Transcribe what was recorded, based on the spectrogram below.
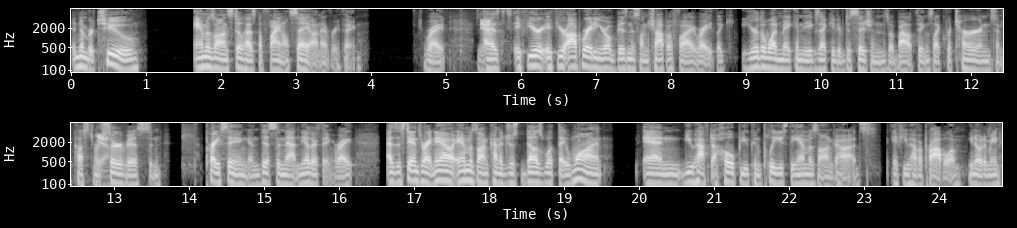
And number 2, Amazon still has the final say on everything. Right? Yeah. As if you're if you're operating your own business on Shopify, right? Like you're the one making the executive decisions about things like returns and customer yeah. service and pricing and this and that and the other thing, right? As it stands right now, Amazon kind of just does what they want and you have to hope you can please the Amazon gods if you have a problem. You know what I mean?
